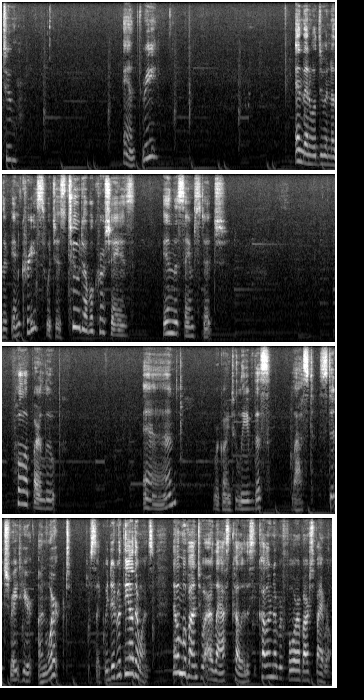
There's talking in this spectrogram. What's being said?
two, and three. And then we'll do another increase which is two double crochets in the same stitch. Pull up our loop. And we're going to leave this last stitch right here unworked just like we did with the other ones. Now we'll move on to our last color. This is color number four of our spiral.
